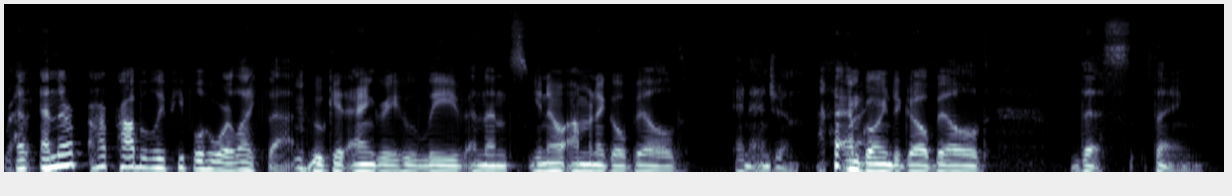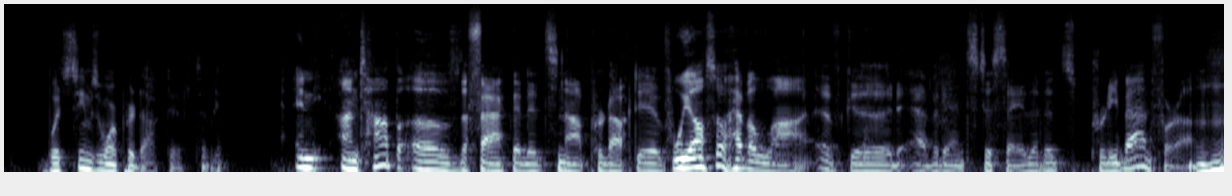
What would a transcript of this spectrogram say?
Right. And, and there are probably people who are like that, Mm-hmm. who get angry, who leave, and then, you know, I'm going to go build an engine. I'm right. going to go build this thing, which seems more productive to me. And on top of the fact that it's not productive, we also have a lot of good evidence to say that it's pretty bad for us. Mm-hmm.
